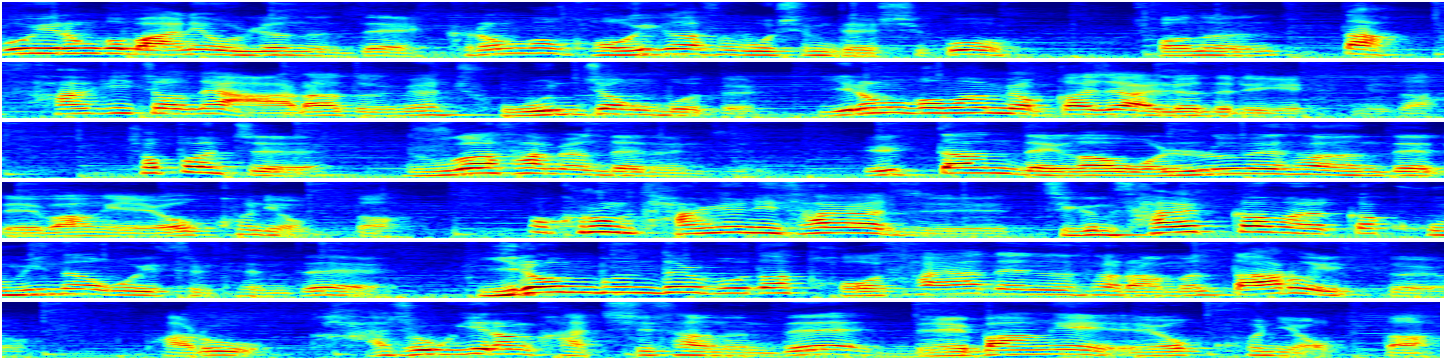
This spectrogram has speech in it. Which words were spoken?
뭐 이런 거 많이 올렸는데 그런 건 거기 가서 보시면 되시고 저는 딱 사기 전에 알아두면 좋은 정보들 이런 것만 몇 가지 알려드리겠습니다. 첫 번째, 누가 사면 되는지. 일단 내가 원룸에 사는데 내 방에 에어컨이 없다. 어, 그럼 당연히 사야지. 지금 살까 말까 고민하고 있을 텐데 이런 분들보다 더 사야 되는 사람은 따로 있어요. 바로 가족이랑 같이 사는데 내 방에 에어컨이 없다.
